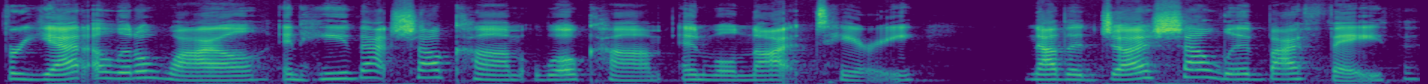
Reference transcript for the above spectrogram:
For yet a little while, and he that shall come will come and will not tarry. Now the just shall live by faith.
